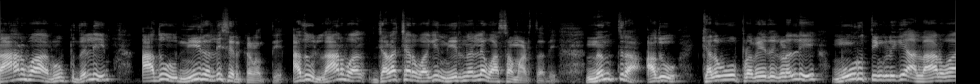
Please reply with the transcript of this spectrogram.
ಲಾರ್ವಾ ರೂಪದಲ್ಲಿ ಅದು ನೀರಲ್ಲಿ ಸೇರ್ಕೊಳ್ಳುತ್ತೆ ಅದು ಲಾರ್ವಾ ಜಲಚರವಾಗಿ ನೀರಿನಲ್ಲೇ ವಾಸ ಮಾಡ್ತದೆ. ನಂತರ ಅದು ಕೆಲವು ಪ್ರಭೇದಗಳಲ್ಲಿ ಮೂರು ತಿಂಗಳಿಗೆ ಆ ಲಾರ್ವಾ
